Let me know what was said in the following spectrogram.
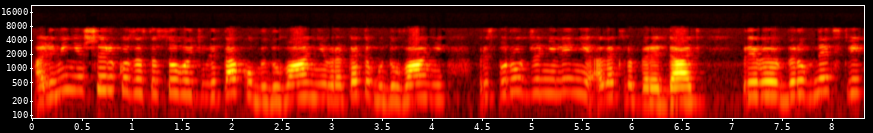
Алюміній широко застосовують в літакобудуванні, в ракетобудуванні, при спорудженні ліній електропередач, при виробництві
